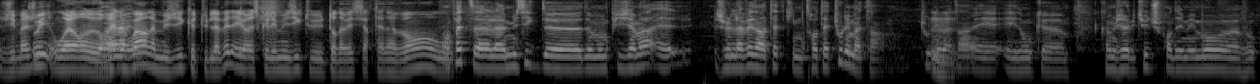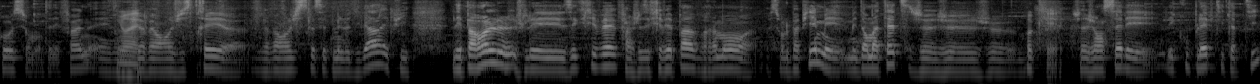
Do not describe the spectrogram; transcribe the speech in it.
j'imagine. Oui. Ou alors euh, Ouais, rien à voir, la musique, tu l'avais d'ailleurs. Est-ce que les musiques, tu t'en avais certaines avant ou... En fait, euh, la musique de, de mon pyjama, elle- je l'avais dans la tête qui me trottait tous les matins. Tous les Mhm. matins. Et, et donc, euh, comme j'ai l'habitude, je prends des mémos euh, vocaux sur mon téléphone. Et donc, Ouais. j'avais enregistré, euh, j'avais enregistré cette mélodie-là. Et puis, les paroles, je les écrivais, enfin, je les écrivais pas vraiment sur le papier, mais, mais dans ma tête, je, je, j'agençais les, les couplets petit à petit.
